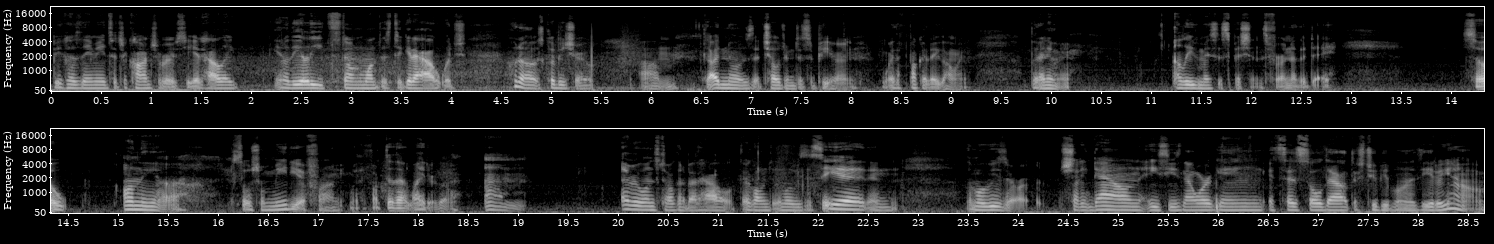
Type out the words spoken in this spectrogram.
because they made such a controversy at how, like, you know, the elites don't want this to get out, which who knows, could be true. Um, God knows that children disappear and where the fuck are they going? But anyway, I'll leave my suspicions for another day. So, on the uh, social media front, where the fuck did that lighter go? Um, everyone's talking about how they're going to the movies to see it and the movies are shutting down, the AC's not working, it says sold out, there's two people in the theater, you know,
